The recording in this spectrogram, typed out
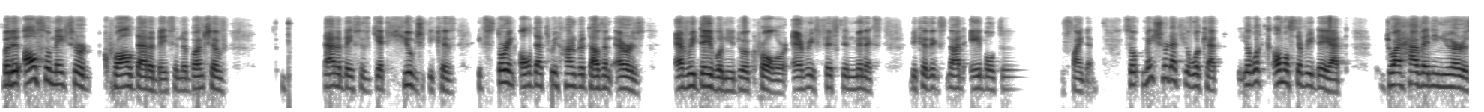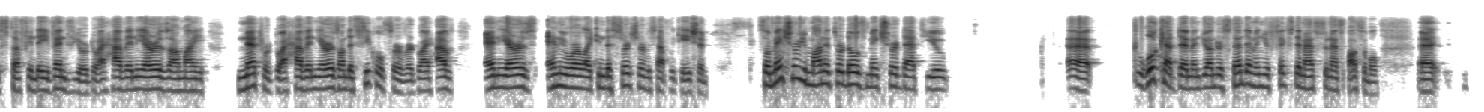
But it also makes your crawl database and a bunch of databases get huge because it's storing all that 300,000 errors every day when you do a crawl or every 15 minutes because it's not able to find them. So make sure that you look at you look almost every day at do I have any new errors stuff in the event viewer? Do I have any errors on my network? Do I have any errors on the SQL server? Do I have any errors anywhere like in the search service application? So make sure you monitor those, make sure that you uh, look at them and you understand them and you fix them as soon as possible. Uh,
